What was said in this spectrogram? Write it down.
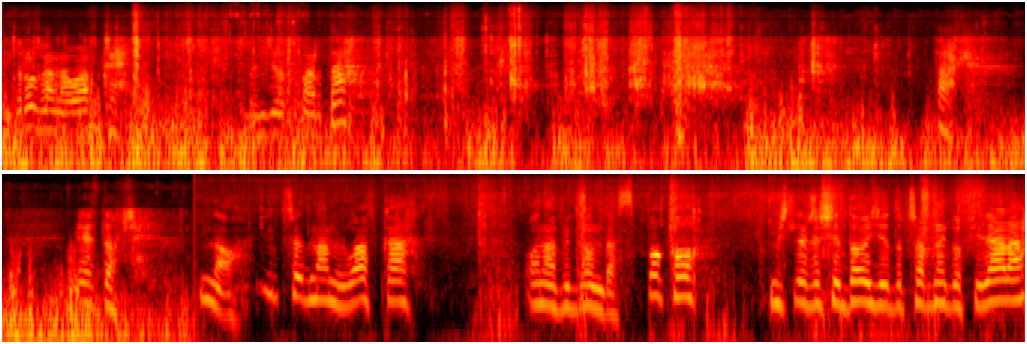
droga na ławkę będzie otwarta. Tak, jest dobrze. No i przed nami ławka. Ona wygląda spoko. Myślę, że się dojdzie do czarnego filara.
